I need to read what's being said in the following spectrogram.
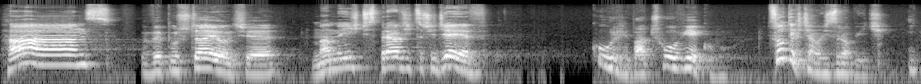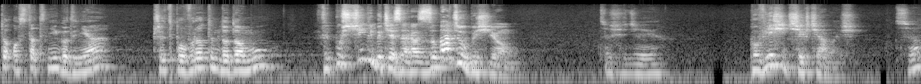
Hans! Wypuszczają cię. Mamy iść sprawdzić, co się dzieje w... Kurwa, człowieku. Co ty chciałeś zrobić? I to ostatniego dnia? Przed powrotem do domu? Wypuściliby cię zaraz, zobaczyłbyś ją. Co się dzieje? Powiesić się chciałeś. Co?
